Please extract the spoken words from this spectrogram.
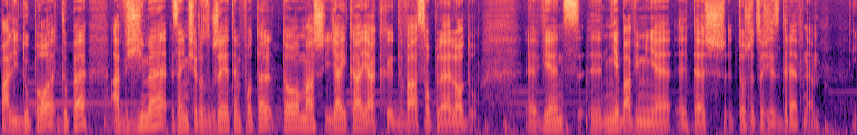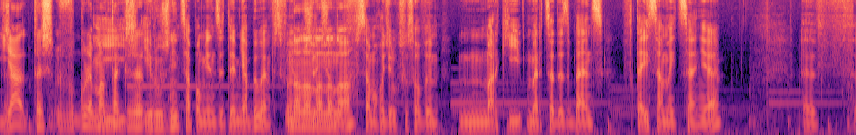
pali dupo, dupę, a w zimę, zanim się rozgrzeje ten fotel, to masz jajka jak dwa sople lodu. Więc nie bawi mnie też to, że coś jest drewnem. Ja też w ogóle mam I, tak, że... I różnica pomiędzy tym, ja byłem w swoim No, no, no, życiu no, no. w samochodzie luksusowym marki Mercedes-Benz w tej samej cenie, w, e,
